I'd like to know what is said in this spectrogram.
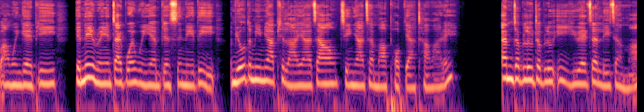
ပါဝင်ခဲ့ပြီးယနေ့တွင်တိုက်ပွဲဝင်ရန်ပြင်ဆင်နေသည့်အမျိုးသမီးများဖြစ်လာရာကြောင်းကြေညာချက်မှာဖော်ပြထားပါသည် MWWE ရွေချက်၄ချက်မှာ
